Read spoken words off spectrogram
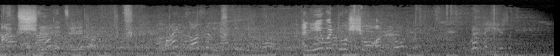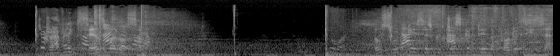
I'm sure. My cousin lived in New York, and he went to a show on Broadway. What the heck? Traveling salesman or something. Those suitcases could just contain the products he's selling.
